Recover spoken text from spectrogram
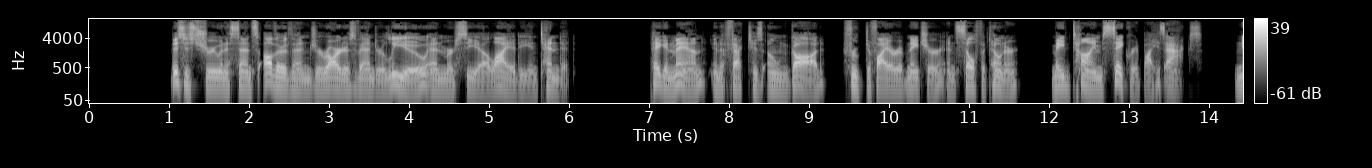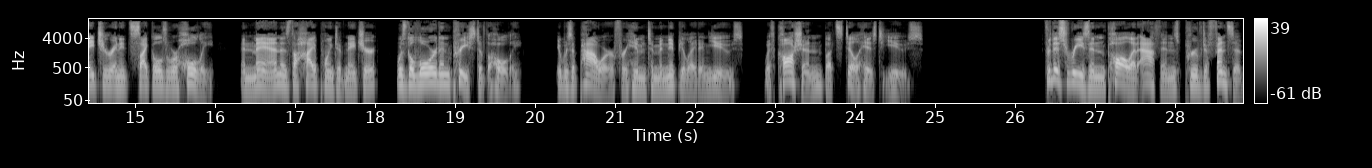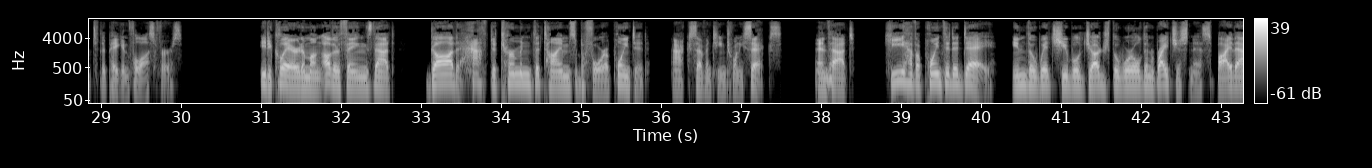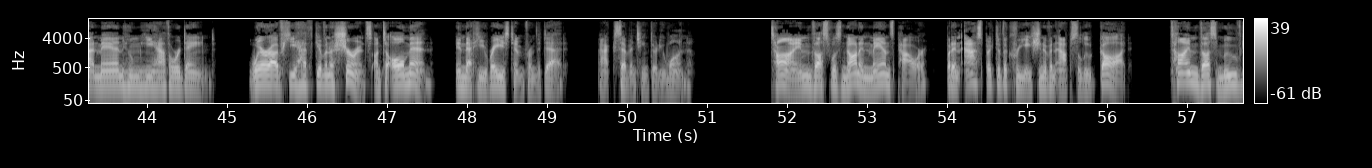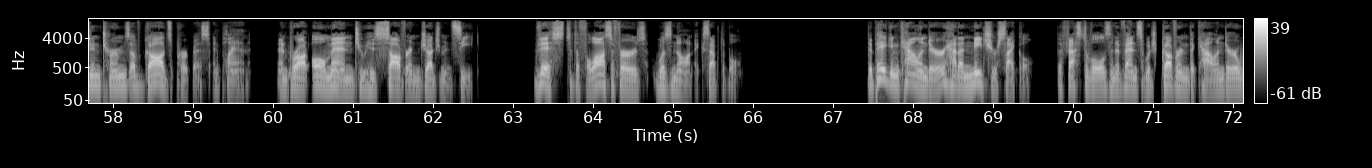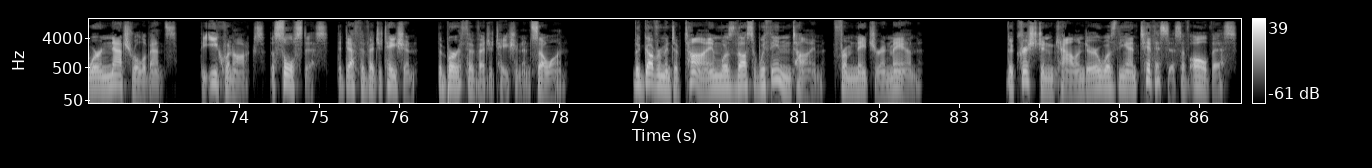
This is true in a sense other than Gerardus van der Leeuw and Mircea Eliade intended. Pagan man, in effect his own god, fructifier of nature and self atoner, made time sacred by his acts. Nature and its cycles were holy, and man, as the high point of nature, was the lord and priest of the holy. It was a power for him to manipulate and use with caution, but still his to use. For this reason, Paul at Athens proved offensive to the pagan philosophers. He declared, among other things, that God hath determined the times before appointed, Acts 17:26, and that he hath appointed a day in the which he will judge the world in righteousness by that man whom he hath ordained, whereof he hath given assurance unto all men, in that he raised him from the dead. Acts 17:31. Time thus was not in man's power, but an aspect of the creation of an absolute God. Time thus moved in terms of God's purpose and plan, and brought all men to his sovereign judgment seat. This, to the philosophers, was not acceptable. The pagan calendar had a nature cycle. The festivals and events which governed the calendar were natural events the equinox, the solstice, the death of vegetation, the birth of vegetation, and so on. The government of time was thus within time, from nature and man. The Christian calendar was the antithesis of all this.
